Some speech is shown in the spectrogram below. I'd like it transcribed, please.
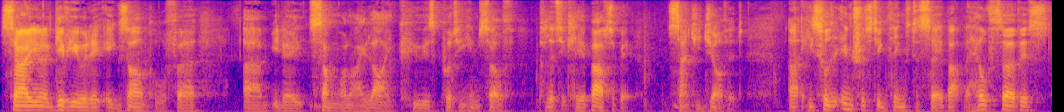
So, you know, give you an example for, um, you know, someone I like who is putting himself politically about a bit, Sajid Javid. Uh, he's sort of interesting things to say about the health service,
